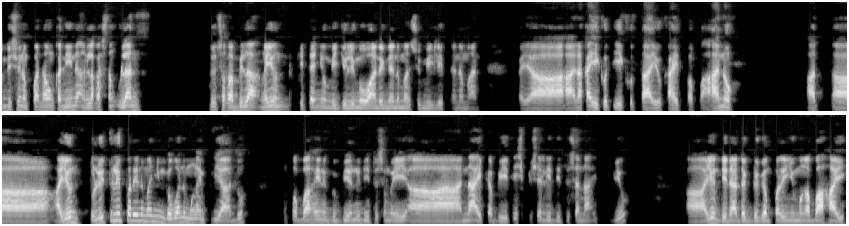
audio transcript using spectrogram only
kondisyon ng panahon. Kanina, ang lakas ng ulan. Doon sa kabila, ngayon, kita nyo, medyo limawanag na naman, sumilip na naman. Kaya ah, nakaikot-ikot tayo kahit papaano. At ah, ayun, tuloy-tuloy pa rin naman yung gawa ng mga empleyado ng pabahay ng gobyerno dito sa may uh, Naik Cavite, especially dito sa Naik View. Ah, ayun, dinadagdagan pa rin yung mga bahay.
